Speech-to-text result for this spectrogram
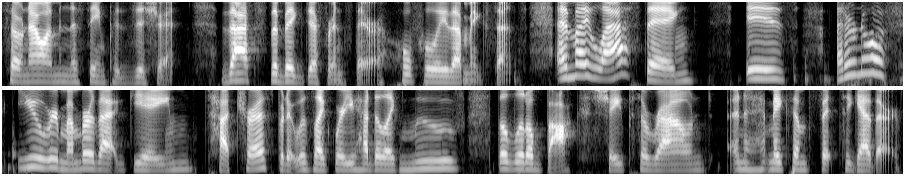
so now I'm in the same position. That's the big difference there. Hopefully that makes sense. And my last thing is I don't know if you remember that game Tetris, but it was like where you had to like move the little box shapes around and make them fit together.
